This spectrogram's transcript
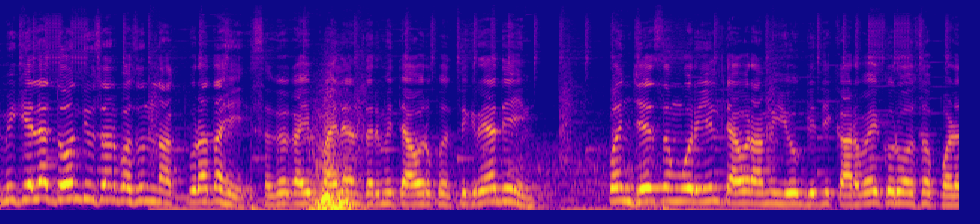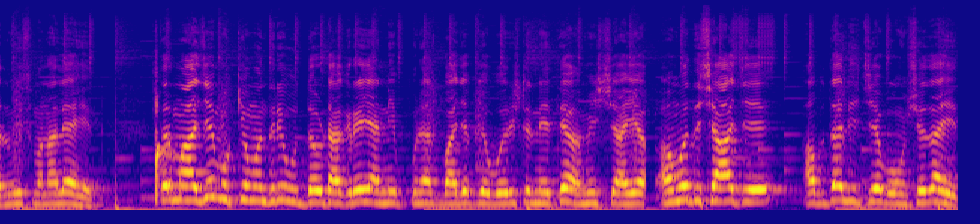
मी गेल्या दोन दिवसांपासून नागपुरात आहे. सगळं काही पाहिल्यानंतर मी त्यावर प्रतिक्रिया देईन. पण जे समोर येईल त्यावर आम्ही योग्य ती कारवाई करू असं फडणवीस म्हणाले आहेत. तर माजी मुख्यमंत्री उद्धव ठाकरे यांनी पुण्यात भाजपचे वरिष्ठ नेते अमित शाह अहमद शहाचे अब्दालीचे वंशज आहेत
